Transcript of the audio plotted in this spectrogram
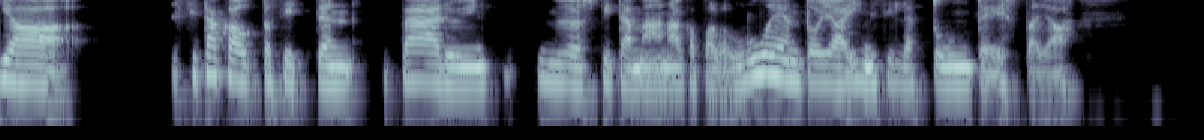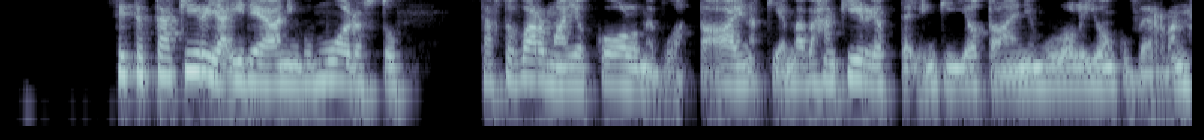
Ja sitä kautta sitten päädyin myös pitämään aika paljon luentoja ihmisille tunteista ja sitten tämä kirjaidea niin kuin muodostui tästä on varmaan jo kolme vuotta ainakin, ja mä vähän kirjoittelinkin jotain, ja mulla oli jonkun verran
